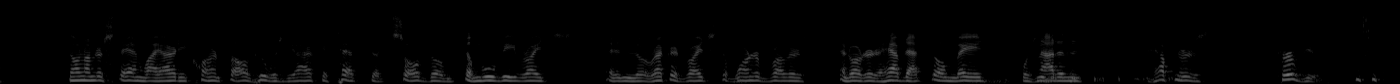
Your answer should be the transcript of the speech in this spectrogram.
don't understand why Artie Kornfeld, who was the architect that sold the, the movie rights and the record rights to Warner Brothers in order to have that film made, was not in Hefner's purview.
